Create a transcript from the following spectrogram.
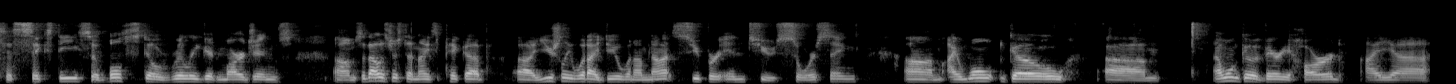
to 60. So both still really good margins. Um, so that was just a nice pickup. Uh, usually, what I do when I'm not super into sourcing, um, I won't go. Um, I won't go very hard. I uh,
